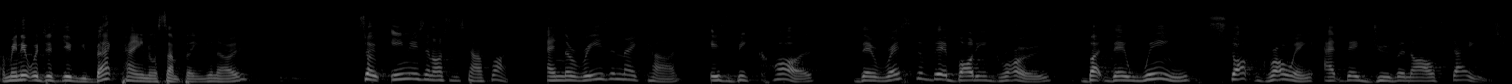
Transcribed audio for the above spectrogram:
I mean, it would just give you back pain or something, you know. So emus and ostriches can't fly. And the reason they can't is because the rest of their body grows, but their wings stop growing at their juvenile stage,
